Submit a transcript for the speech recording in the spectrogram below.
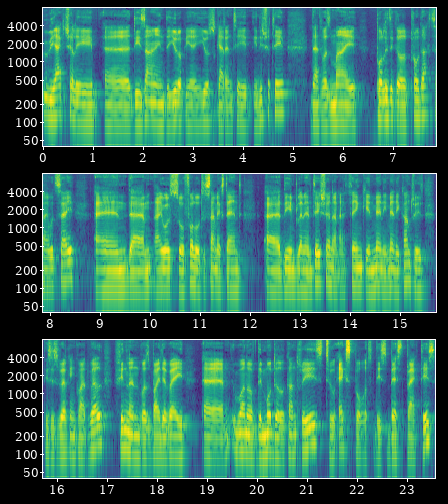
we actually uh, designed the European Youth Guarantee Initiative. That was my political product, I would say. And um, I also follow to some extent uh, the implementation, and I think in many, many countries this is working quite well. Finland was, by the way, um, one of the model countries to export this best practice.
